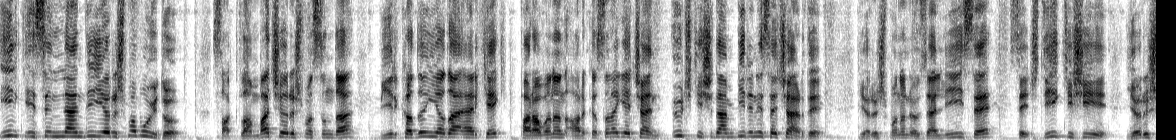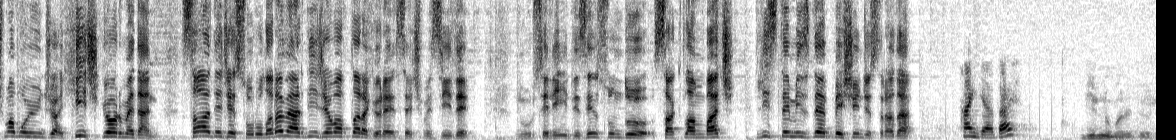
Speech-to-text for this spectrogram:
ilk esinlendiği yarışma buydu. Saklambaç yarışmasında bir kadın ya da erkek paravanın arkasına geçen 3 kişiden birini seçerdi. Yarışmanın özelliği ise seçtiği kişiyi yarışma boyunca hiç görmeden sadece sorulara verdiği cevaplara göre seçmesiydi. Nurseli İdiz'in sunduğu Saklambaç listemizde 5. sırada. Hangi aday? Bir numara diyorum.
